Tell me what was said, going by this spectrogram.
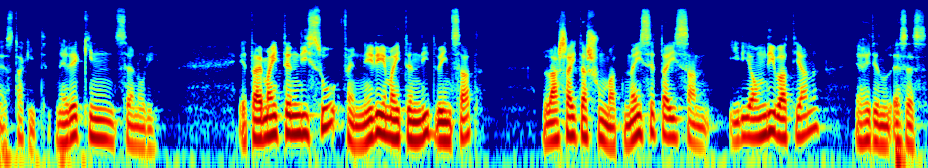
ez dakit, nirekin zen hori. Eta emaiten dizu, fen, niri emaiten dit behintzat, lasaitasun bat, naiz eta izan hiri handi batean, egiten dut, ez ez,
